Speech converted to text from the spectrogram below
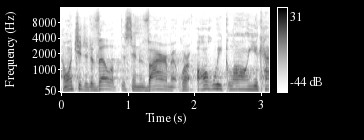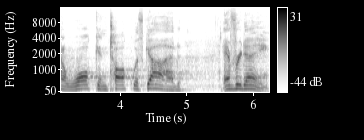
I want you to develop this environment where all week long you kind of walk and talk with God every day.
